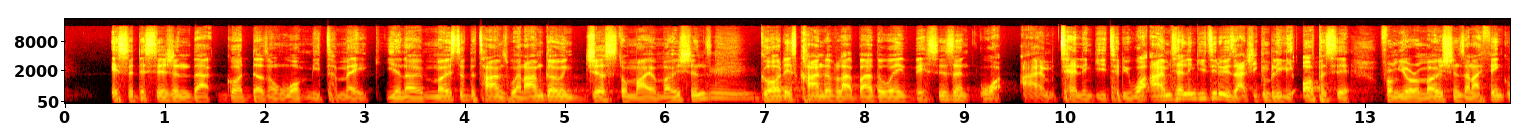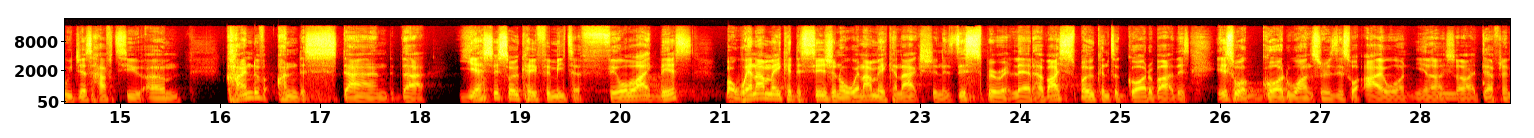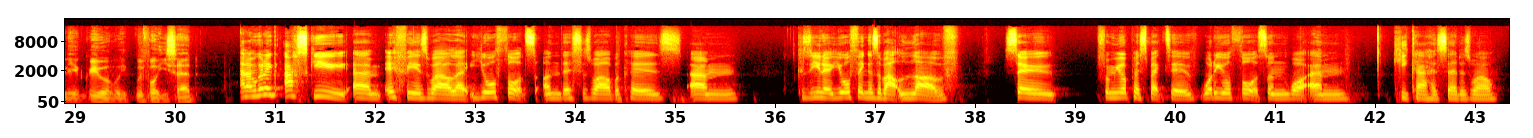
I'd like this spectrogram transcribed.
it's a decision that God doesn't want me to make. You know, most of the times when I'm going just on my emotions, God is kind of like, by the way, this isn't what I'm telling you to do. What I'm telling you to do is actually completely opposite from your emotions. And I think we just have to um, kind of understand that, yes, it's okay for me to feel like this. But when I make a decision or when I make an action, is this spirit led? Have I spoken to God about this? Is this what God wants or is this what I want? You know, so I definitely agree with, with what you said. And I'm going to ask you, um, Ife, as well, like your thoughts on this as well, because because you know your thing is about love. So, from your perspective, what are your thoughts on what um, Kika has said as well?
